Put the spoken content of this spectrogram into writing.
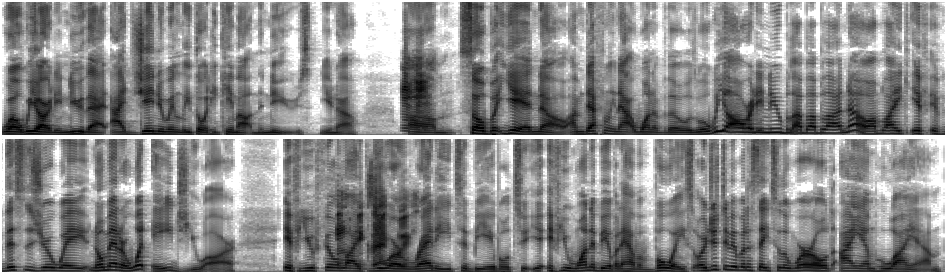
well, we already knew that. I genuinely thought he came out in the news, you know. Um, so but yeah, no, I'm definitely not one of those. Well, we already knew, blah blah blah. No, I'm like, if if this is your way, no matter what age you are, if you feel like you are ready to be able to, if you want to be able to have a voice, or just to be able to say to the world, I am who I am,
